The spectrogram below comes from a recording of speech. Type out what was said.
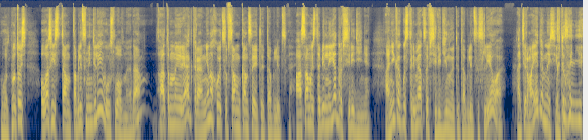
Вот. Ну, то есть у вас есть там таблица Менделеева условная, да? Атомные реакторы, они находятся в самом конце этой таблицы. А самые стабильные ядра в середине. Они как бы стремятся в середину этой таблицы слева, а термоядерный синтез... Кто они?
